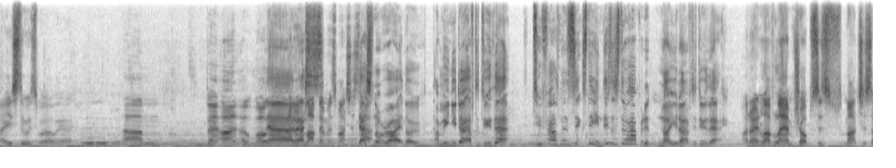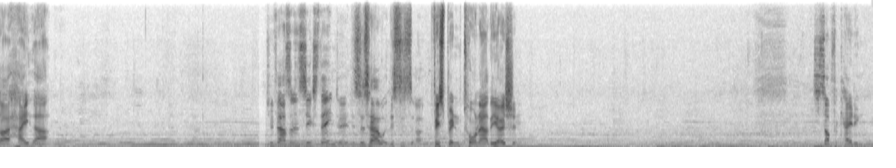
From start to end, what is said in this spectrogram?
I used to as well. Yeah. Um, but I, oh, well, Nah, I don't love them as much as That's that. not right though. I mean, you don't have to do that. 2016. This is still happening. No, you don't have to do that. I don't love lamb chops as much as I hate that. 2016, dude. This is how this is. Uh, fish been torn out of the ocean. Suffocating.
